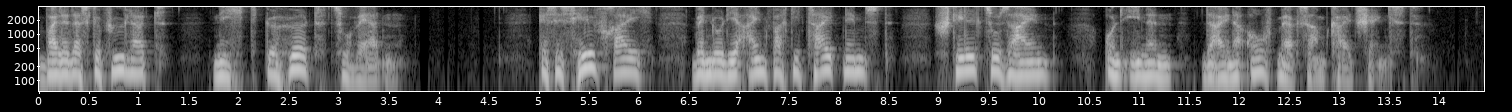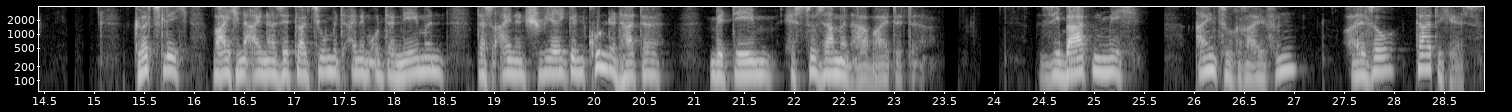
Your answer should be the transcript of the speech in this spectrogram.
weil er das Gefühl hat, nicht gehört zu werden. Es ist hilfreich, wenn du dir einfach die Zeit nimmst, still zu sein und ihnen deine Aufmerksamkeit schenkst. Kürzlich war ich in einer Situation mit einem Unternehmen, das einen schwierigen Kunden hatte, mit dem es zusammenarbeitete. Sie baten mich, einzugreifen, also tat ich es.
